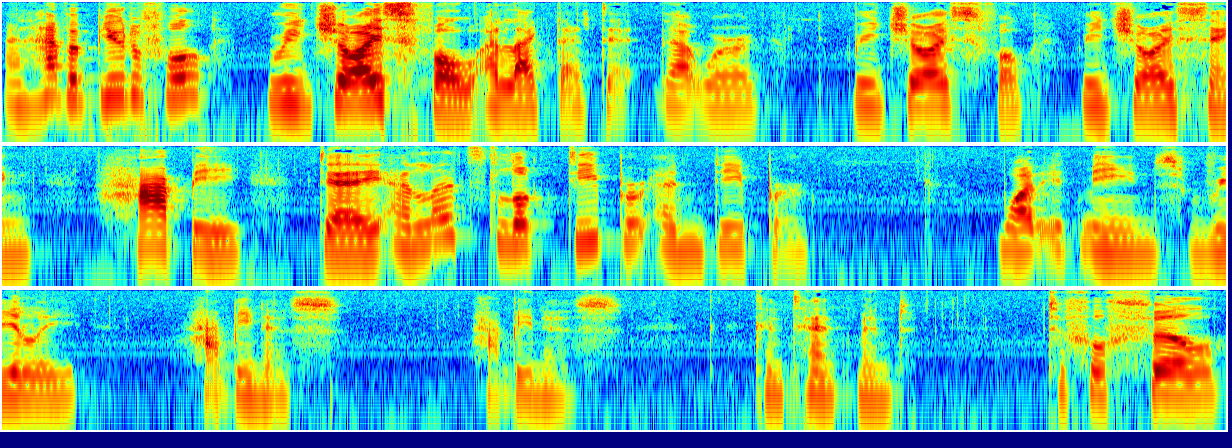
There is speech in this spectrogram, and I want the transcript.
And have a beautiful, rejoiceful, I like that, that word, rejoiceful, rejoicing, happy day. And let's look deeper and deeper what it means really happiness, happiness, contentment to fulfill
